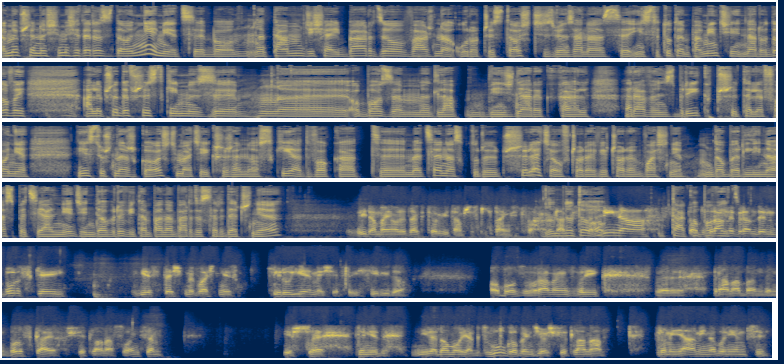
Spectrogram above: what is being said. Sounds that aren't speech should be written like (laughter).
A my przenosimy się teraz do Niemiec, bo tam dzisiaj bardzo ważna uroczystość związana z Instytutem Pamięci Narodowej, ale przede wszystkim z e, obozem dla więźniarek KL Ravensbrück. Przy telefonie jest już nasz gość Maciej Krzyżanowski, adwokat, e, mecenas, który przyleciał wczoraj wieczorem właśnie do Berlina specjalnie. Dzień dobry, witam pana bardzo serdecznie. Witam panią redaktor, witam wszystkich państwa. No tak, to- Berlina, tak, od bramy opowiedz. brandenburskiej jesteśmy właśnie, kierujemy się w tej chwili do obozu Ravensbrück, brama brandenburska, oświetlona słońcem. Jeszcze to nie, nie wiadomo jak długo będzie oświetlana promieniami, no bo Niemcy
